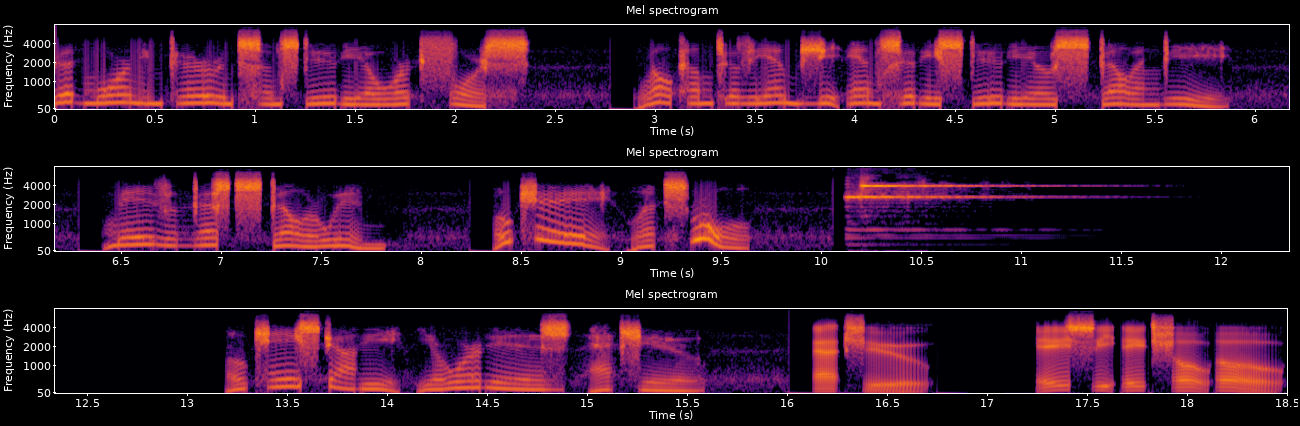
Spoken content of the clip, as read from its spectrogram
Good morning, parents and studio workforce. Welcome to the MGN City Studios Spelling Bee. May the best speller win. Okay, let's roll. Okay, Scotty, your word is at you. At you. A C H O O.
